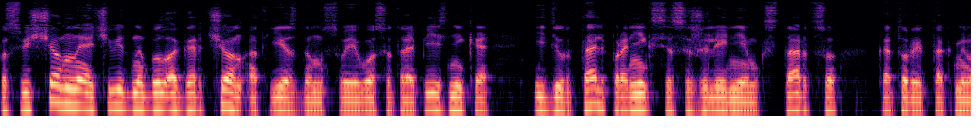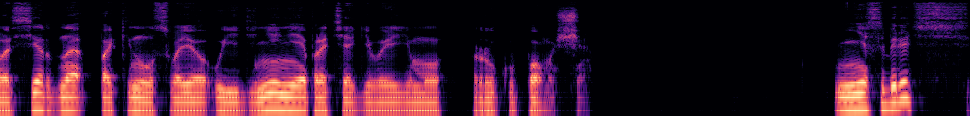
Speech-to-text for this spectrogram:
Посвященный, очевидно, был огорчен отъездом своего сотрапезника, и Дюрталь проникся сожалением к старцу, который так милосердно покинул свое уединение, протягивая ему руку помощи. «Не соберетесь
